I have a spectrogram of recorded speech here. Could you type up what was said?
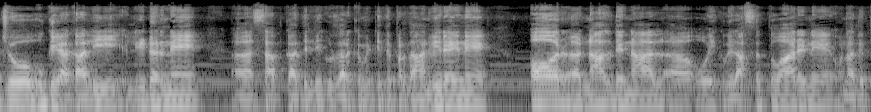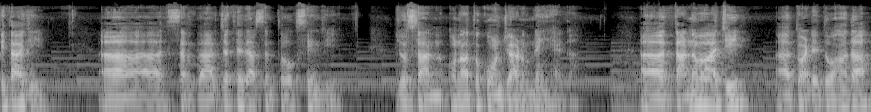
ਜੋ ਉਗੇ ਅਕਾਲੀ ਲੀਡਰ ਨੇ ਸਾਬਕਾ ਦਿੱਲੀ ਗੁਰਦੁਆਰਾ ਕਮੇਟੀ ਦੇ ਪ੍ਰਧਾਨ ਵੀ ਰਹੇ ਨੇ ਔਰ ਨਾਲ ਦੇ ਨਾਲ ਉਹ ਇੱਕ ਵਿਰਾਸਤ ਤੋਂ ਆ ਰਹੇ ਨੇ ਉਹਨਾਂ ਦੇ ਪਿਤਾ ਜੀ ਸਰਦਾਰ ਜਥੇਦਾਰ ਸੰਤੋਖ ਸਿੰਘ ਜੀ ਜੋ ਸਨ ਉਹਨਾਂ ਤੋਂ ਕੌਣ ਜਾਣੂ ਨਹੀਂ ਹੈਗਾ। ਧੰਨਵਾਦ ਜੀ ਤੁਹਾਡੇ ਦੋਹਾਂ ਦਾ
